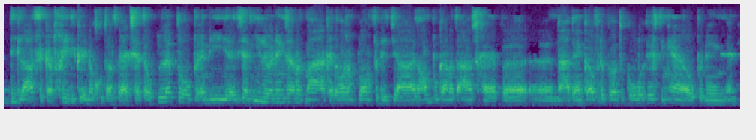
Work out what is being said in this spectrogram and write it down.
die laatste categorie die kun je nog goed aan het werk zetten op de laptop. En die, uh, die zijn e-learnings aan het maken. Er was een plan voor dit jaar, het handboek aan het aanscherpen. nadenken over de protocollen richting heropening. En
